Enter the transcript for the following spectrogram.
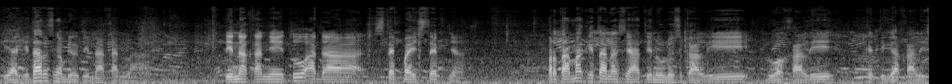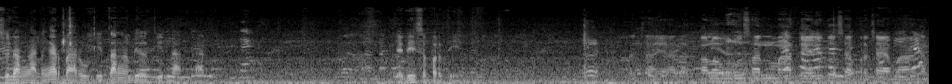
ya kita harus ngambil tindakan lah. Tindakannya itu ada step by stepnya. Pertama kita nasihatin dulu sekali, dua kali, ketiga kali sudah nggak dengar, baru kita ngambil tindakan. Jadi seperti itu. percaya kalau urusan materi itu saya percaya banget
